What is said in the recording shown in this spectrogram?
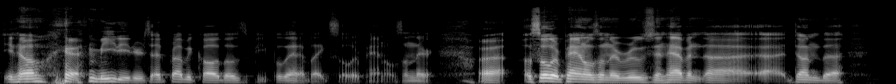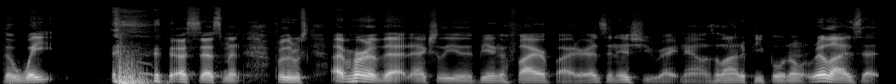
you know, meat eaters. I'd probably call those people that have like solar panels on their uh, solar panels on their roofs and haven't uh, uh, done the the weight assessment for the roofs. I've heard of that actually. Uh, being a firefighter, that's an issue right now. A lot of people don't realize that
